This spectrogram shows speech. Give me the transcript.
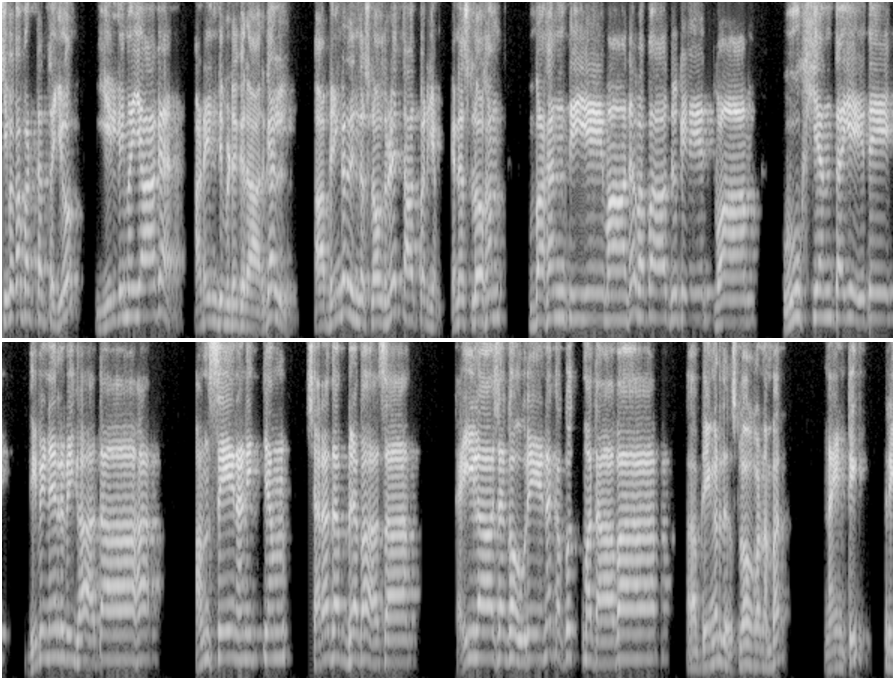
சிவபட்டத்தையோ எளிமையாக அடைந்து விடுகிறார்கள். அப்படிங்கிறது இந்த ஸ்லோகத்துடைய தாத்பரியம். என்ன ஸ்லோகம்? வகந்தியே மாதவ பாதுகே துவாம். ஊஹ்யந்த ஏதே திவி அம்சேன நித்யம் சரதபிரபாசா கைலாச கௌரேன ககுத்மதாவா. அப்படிங்கிறது ஸ்லோகம் நம்பர் நைன்டி த்ரீ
